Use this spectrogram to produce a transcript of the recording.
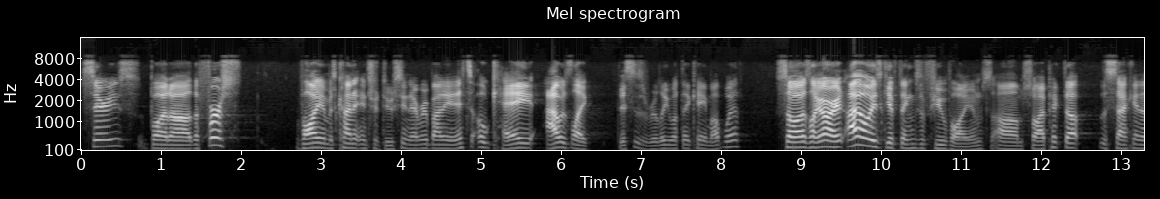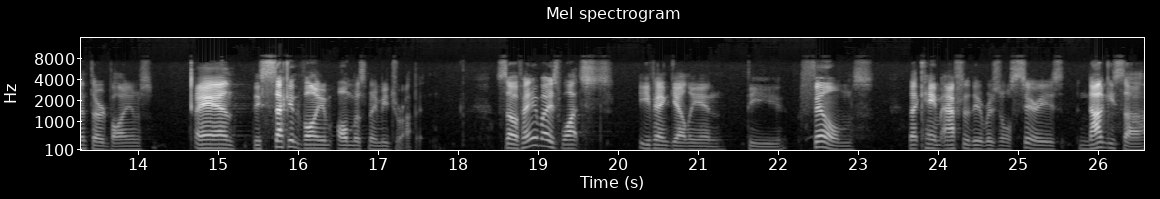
series, but uh, the first volume is kind of introducing everybody. It's okay. I was like, this is really what they came up with. So I was like, all right. I always give things a few volumes. Um, so I picked up the second and third volumes and the second volume almost made me drop it. So if anybody's watched Evangelion, the films that came after the original series, Nagisa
